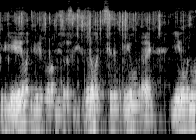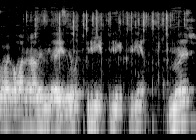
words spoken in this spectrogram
que queria, ele queria os próprios exercícios, ele que sempre queria um treino, e ele não vai roubar nada de ideias, ele que queria, que queria, que queria, mas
